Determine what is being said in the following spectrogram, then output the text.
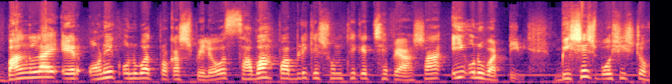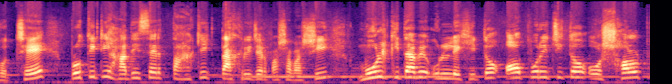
বাংলায় এর অনেক অনুবাদ প্রকাশ পেলেও সাবাহ পাবলিকেশন থেকে ছেপে আসা এই অনুবাদটির বিশেষ বৈশিষ্ট্য হচ্ছে, প্রতিটি হাদিসের তাহকিক তাখরিজের পাশাপাশি মূল কিতাবে উল্লেখিত অপরিচিত ও স্বল্প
